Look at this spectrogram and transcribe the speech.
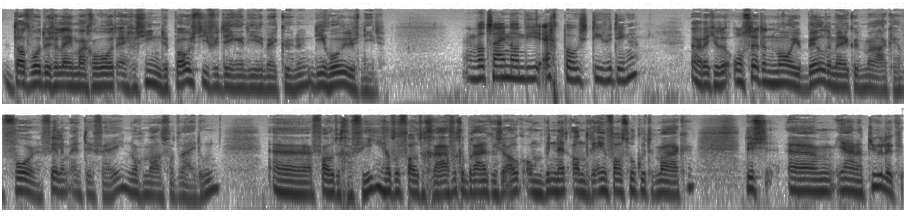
dat wordt dus alleen maar gehoord en gezien. De positieve dingen die ermee kunnen, die hoor je dus niet. En wat zijn dan die echt positieve dingen? Nou, dat je er ontzettend mooie beelden mee kunt maken voor film en tv. Nogmaals wat wij doen. Eh, fotografie. Heel veel fotografen gebruiken ze ook om net andere invalshoeken te maken. Dus ehm, ja, natuurlijk.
